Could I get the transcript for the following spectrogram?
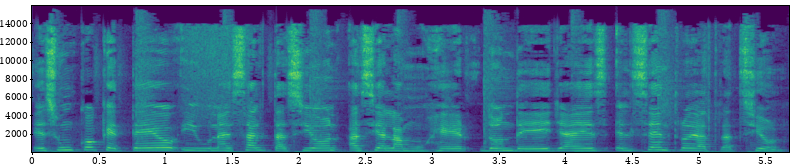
Es un coqueteo y una exaltación hacia la mujer donde ella es el centro de atracción.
